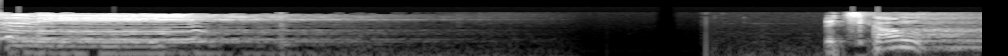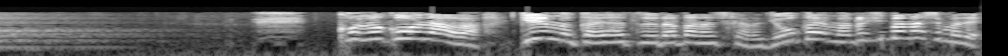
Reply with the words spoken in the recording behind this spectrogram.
スミうちこんこのコーナーは、ゲーム開発裏話から業界マル秘話まで、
